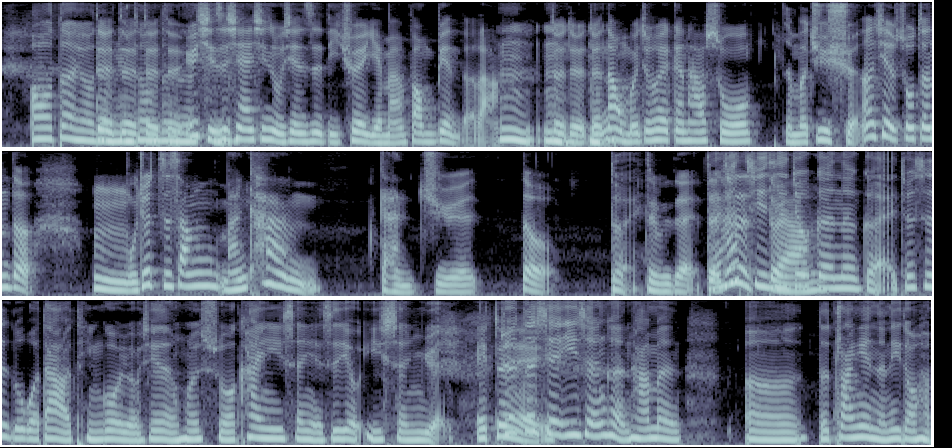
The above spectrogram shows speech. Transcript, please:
哦，对，有对对对对，因为其实现在新竹县市的确也蛮方便的啦。嗯，对对对，那我们就会跟他说怎么去选，而且说真的，嗯，我觉得智商蛮看感觉的，对对不对？对，他其实就跟那个，哎，就是如果大家有听过，有些人会说看医生也是有医生缘，哎，对，这些医生可能他们。呃的专业能力都很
